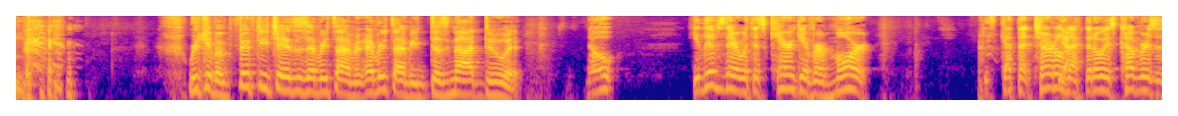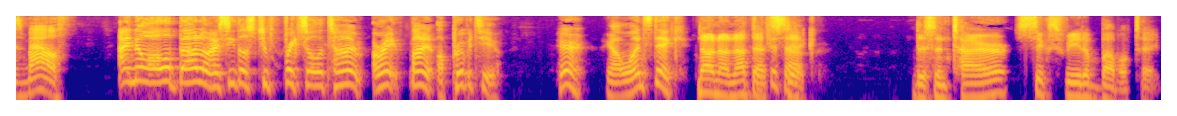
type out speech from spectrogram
we give him 50 chances every time, and every time he does not do it. Nope. He lives there with his caregiver, Mort. He's got that turtleneck that always covers his mouth. I know all about him. I see those two freaks all the time. All right, fine. I'll prove it to you. Here, I got one stick. No, no, not that Check this stick. This entire six feet of bubble tape.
